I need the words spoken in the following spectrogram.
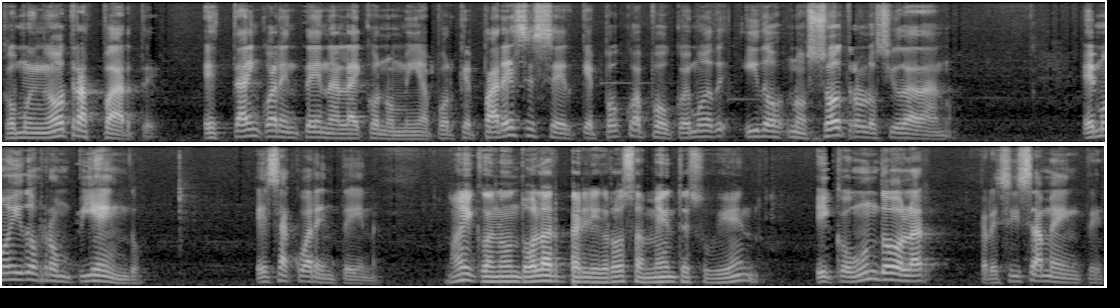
como en otras partes, está en cuarentena la economía, porque parece ser que poco a poco hemos ido, nosotros los ciudadanos, hemos ido rompiendo esa cuarentena. No, y con un dólar peligrosamente subiendo. Y con un dólar, precisamente,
